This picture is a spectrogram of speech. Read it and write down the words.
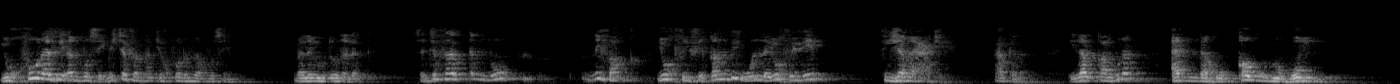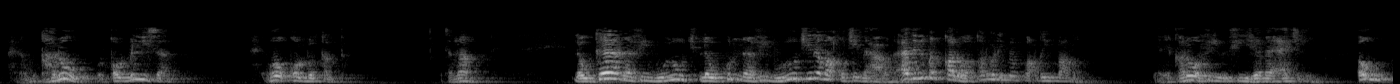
يخفون في أنفسهم. مش تفهم؟ أنت يخفون في أنفسهم؟ ما لا يبدون لك. ستفهم أنه نفاق يخفي في قلبه ولا يخفي في في جماعته. هكذا. إذا قال هنا أنه قولهم. هم قالوه. والقول باللسان. هو قول بالقلب. تمام؟ لو كان في بيوت لو كنا في بيوتنا ما قتلنا هؤلاء. هذا لمن قالوها قالوا لمن بعضهم بعضا. يعني قالوها في في جماعتهم. أو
